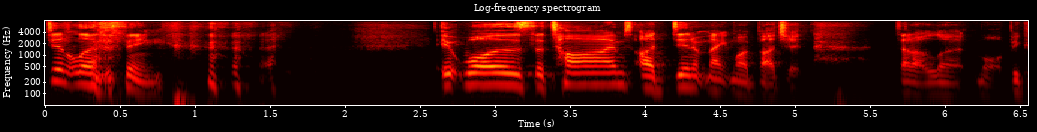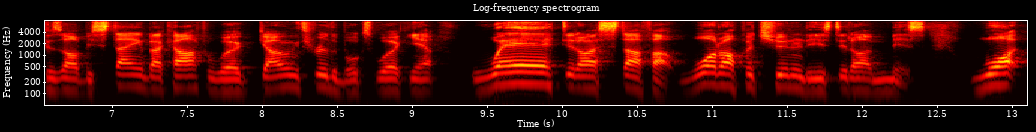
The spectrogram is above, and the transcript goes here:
didn't learn a thing. it was the times I didn't make my budget that I learnt more because I'll be staying back after work, going through the books, working out where did I stuff up? What opportunities did I miss? What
